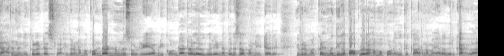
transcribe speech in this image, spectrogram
யார் இந்த நிக்கோலா டெஸ்லா இவரை நம்ம கொண்டாடணும்னு சொல்றியே அப்படி கொண்டாடுற அளவுக்கு இவர் என்ன பெருசாக பண்ணிட்டாரு? இவர் மக்கள் மத்தியில் பாப்புலர் ஆகாமல் போனதுக்கு காரணமாக யாராவது இருக்காங்களா?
